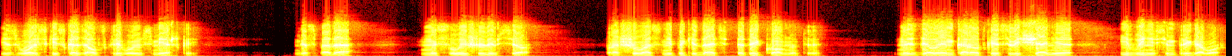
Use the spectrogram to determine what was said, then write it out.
Извольский сказал с кривой усмешкой. «Господа, мы слышали все. Прошу вас не покидать этой комнаты. Мы сделаем короткое совещание и вынесем приговор».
